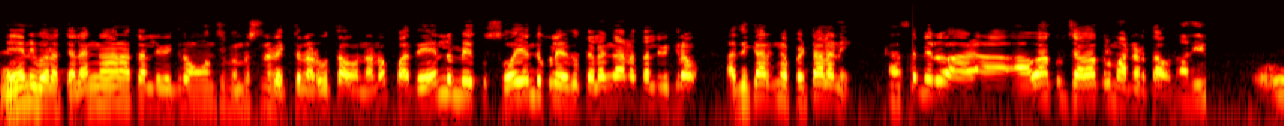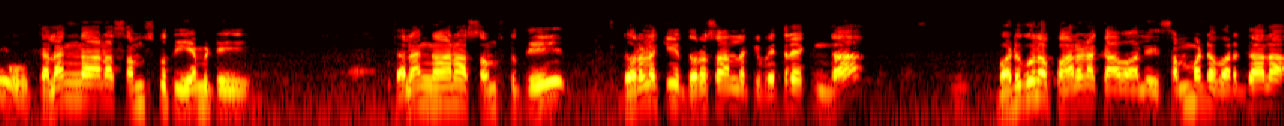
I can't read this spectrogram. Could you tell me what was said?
నేను ఇవాళ తెలంగాణ తల్లి విగ్రహం నుంచి విమర్శిస్తున్న వ్యక్తులను అడుగుతా ఉన్నాను. పదేళ్ళు మీకు సోయేందుకు లేదు తెలంగాణ తల్లి విగ్రహం అధికారికంగా పెట్టాలని? మీరు ఆ- ఆ- అవాకులు చవాకులు మాట్లాడుతా ఉన్నారు. ఓ తెలంగాణ సంస్కృతి ఏమిటి? తెలంగాణ సంస్కృతి దొరలకి దొరసాన్లకి వ్యతిరేకంగా బడుగుల పాలన కావాలి. సంబంధ వర్గాల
